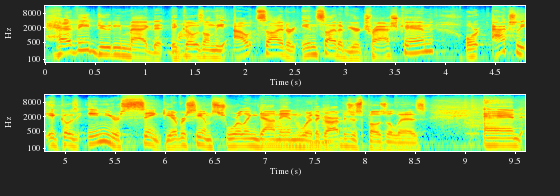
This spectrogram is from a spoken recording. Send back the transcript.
heavy duty magnet. It Wow. goes on the outside or inside of your trash can, or actually it goes in your sink. You ever see them swirling down Oh, in where the garbage disposal is? And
